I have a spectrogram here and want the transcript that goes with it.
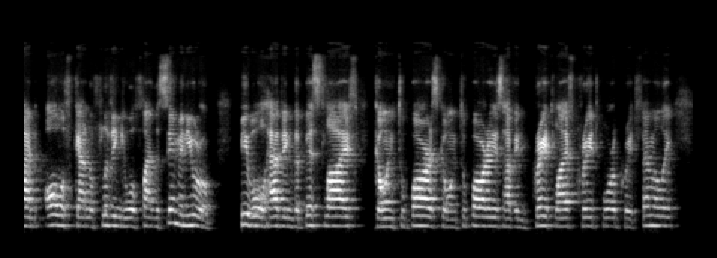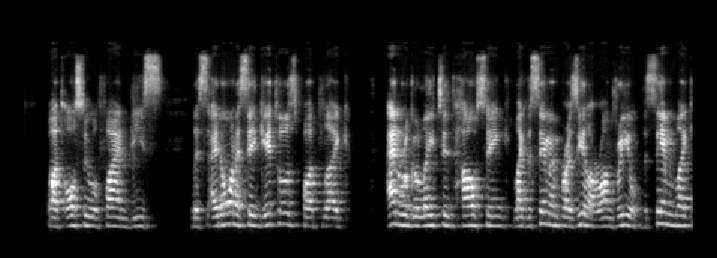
find all of kind of living. You will find the same in Europe. People having the best life, going to bars, going to parties, having great life, great work, great family. But also you will find these, I don't want to say ghettos, but like unregulated housing, like the same in Brazil around Rio, the same like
